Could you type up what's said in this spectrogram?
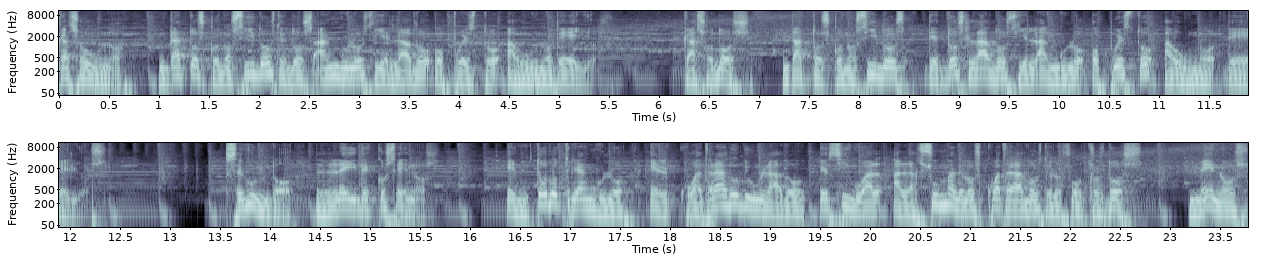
Caso 1. Datos conocidos de dos ángulos y el lado opuesto a uno de ellos. Caso 2. Datos conocidos de dos lados y el ángulo opuesto a uno de ellos. Segundo, ley de cosenos. En todo triángulo, el cuadrado de un lado es igual a la suma de los cuadrados de los otros dos, menos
